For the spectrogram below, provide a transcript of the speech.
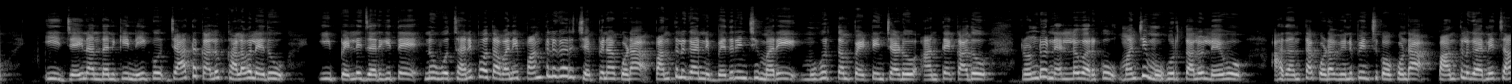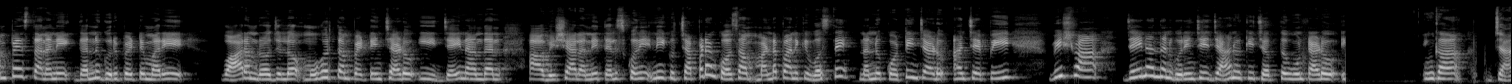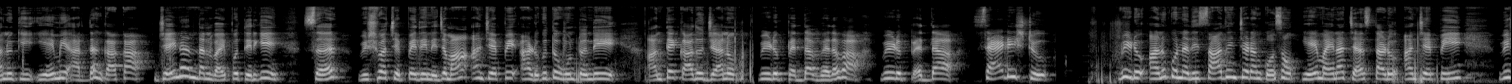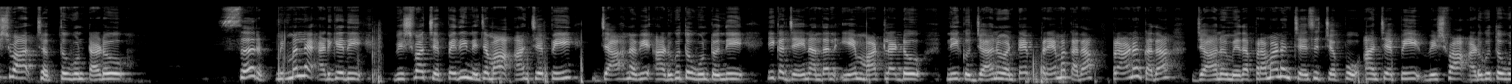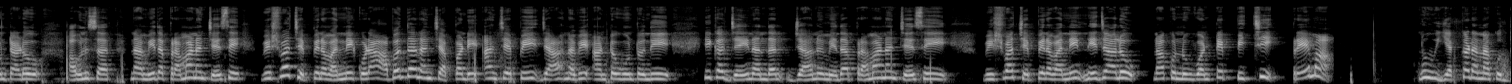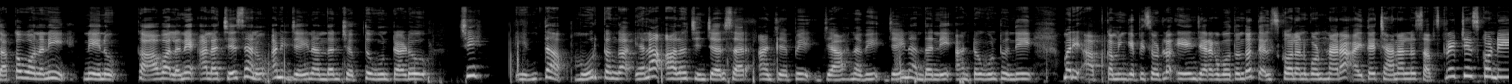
ఈ జైనందనికి నీకు జాతకాలు కలవలేదు. ఈ పెళ్ళి జరిగితే నువ్వు చనిపోతావని పంతులు గారు చెప్పినా కూడా పంతులు గారిని బెదిరించి మరీ ముహూర్తం పెట్టించాడు. అంతేకాదు రెండు నెలల వరకు మంచి ముహూర్తాలు లేవు. అదంతా కూడా వినిపించుకోకుండా పంతులు గారిని చంపేస్తానని గన్ను గురిపెట్టి మరీ వారం రోజుల్లో ముహూర్తం పెట్టించాడు ఈ జైనందన్ ఆ విషయాలన్నీ తెలుసుకొని నీకు చెప్పడం కోసం మండపానికి వస్తే నన్ను కొట్టించాడు అని చెప్పి విశ్వ జైనందన్ గురించి జానుకి చెప్తూ ఉంటాడు. ఇంకా జానుకి ఏమీ అర్థం కాక జైనందన్ వైపు తిరిగి సార్ విశ్వ చెప్పేది నిజమా? అని చెప్పి అడుగుతూ ఉంటుంది. అంతేకాదు జాను వీడు పెద్ద వెధవ వీడు పెద్ద శాడిస్టు వీడు అనుకున్నది సాధించడం కోసం ఏమైనా చేస్తాడు అని చెప్పి విశ్వ చెప్తూ ఉంటాడు. సార్ మిమ్మల్ని అడిగేది విశ్వ చెప్పేది నిజమా అని చెప్పి జాహ్నవి అడుగుతూ ఉంటుంది. ఇక జయనందన్ ఏం మాట్లాడు? నీకు జాను అంటే ప్రేమ కదా ప్రాణం కదా జాను మీద ప్రమాణం చేసి చెప్పు అని చెప్పి విశ్వ అడుగుతూ ఉంటాడు. అవును సార్ నా మీద ప్రమాణం చేసి విశ్వ చెప్పినవన్నీ కూడా అబద్ధాలని చెప్పండి అని చెప్పి జాహ్నవి అంటూ ఉంటుంది. ఇక జయనందన్ జాను మీద ప్రమాణం చేసి విశ్వ చెప్పినవన్నీ నిజాలు. నాకు నువ్వంటే పిచ్చి ప్రేమ. నువ్వు ఎక్కడ నాకు దక్కవోనని నేను కావాలనే అలా చేశాను అని జయనందన్ చెప్తూ ఉంటాడు. చి ఇంత మూర్ఖంగా ఎలా ఆలోచించారు సార్? అని చెప్పి జాహ్నవి జైనందర్ని అంటూ ఉంటుంది. మరి అప్కమింగ్ ఎపిసోడ్లో ఏం జరగబోతుందో తెలుసుకోవాలనుకుంటున్నారా? అయితే ఛానల్ను సబ్స్క్రైబ్ చేసుకోండి.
